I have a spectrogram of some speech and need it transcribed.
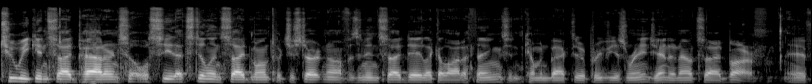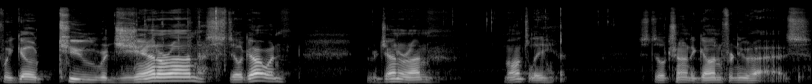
two week inside pattern. So we'll see that's still inside month, but you're starting off as an inside day like a lot of things and coming back to a previous range and an outside bar. If we go to Regeneron, still going. Regeneron, monthly, still trying to gun for new highs.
